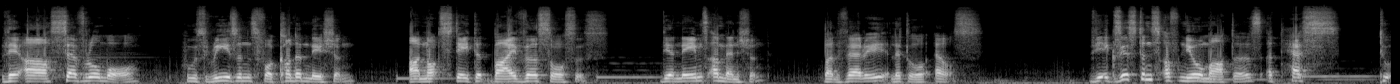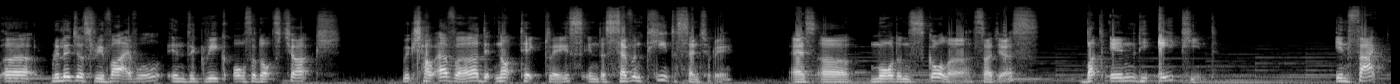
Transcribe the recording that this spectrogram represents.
There are several more whose reasons for condemnation are not stated by the sources. Their names are mentioned, but very little else. The existence of neo-martyrs attests to a religious revival in the Greek Orthodox Church, which however did not take place in the 17th century, as a modern scholar suggests, but in the 18th. In fact,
